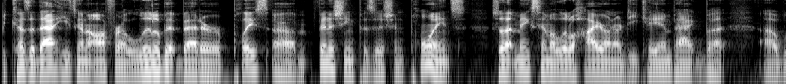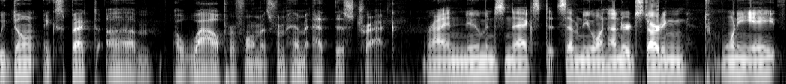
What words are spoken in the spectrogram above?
because of that, he's going to offer a little bit better place um, finishing position points. So that makes him a little higher on our DK impact, but uh, we don't expect um, a wow performance from him at this track. Ryan Newman's next at 7,100, starting 28th.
